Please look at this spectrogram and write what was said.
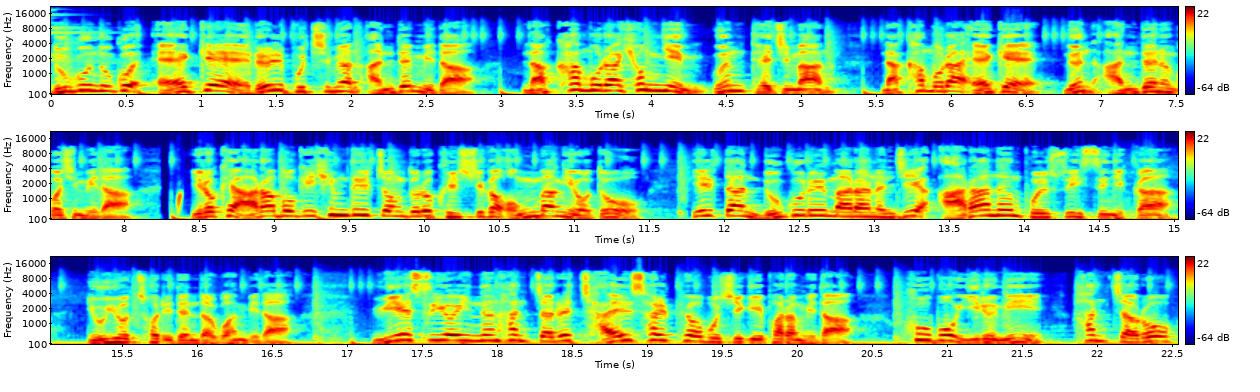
누구누구에게를 붙이면 안 됩니다. 나카무라 형님은 되지만 나카무라에게는 안 되는 것입니다. 이렇게 알아보기 힘들 정도로 글씨가 엉망이어도 일단 누구를 말하는지 알아는 볼 수 있으니까 유효 처리된다고 합니다. 위에 쓰여 있는 한자를 잘 살펴보시기 바랍니다. 후보 이름이 한자로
